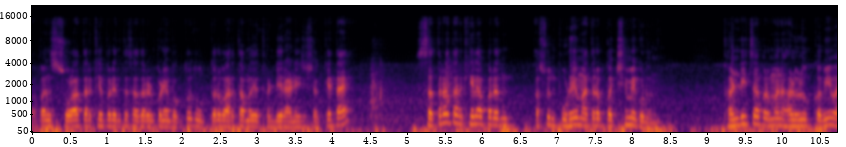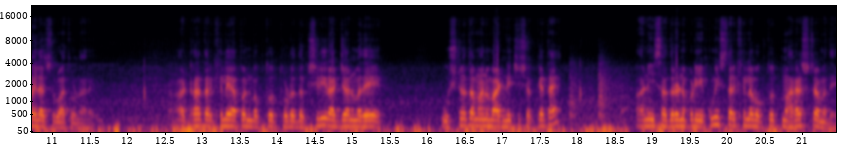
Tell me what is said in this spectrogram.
आपण सोळा तारखेपर्यंत साधारणपणे बघतो उत्तर भारतामध्ये थंडी राहण्याची शक्यता आहे. सतरा तारखेलापर्यंत असून पुढे मात्र पश्चिमेकडून थंडीचं प्रमाण हळूहळू कमी व्हायला सुरुवात होणार आहे. अठरा तारखेला आपण बघतो थोडं दक्षिणी राज्यांमध्ये उष्णतामान वाढण्याची शक्यता आहे. आणि साधारणपणे एकोणीस तारखेला बघतो महाराष्ट्रामध्ये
